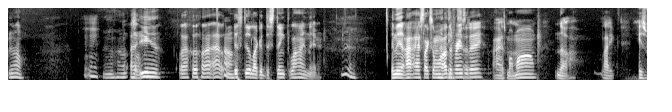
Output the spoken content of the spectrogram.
no. uh-huh. Uh, yeah. Well, out. Oh. It's still like a distinct line there. Yeah. And then I asked like some of my I other friends so. today. I asked my mom. No, like it's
